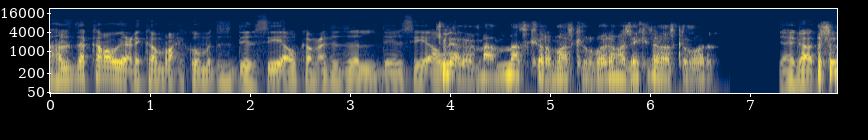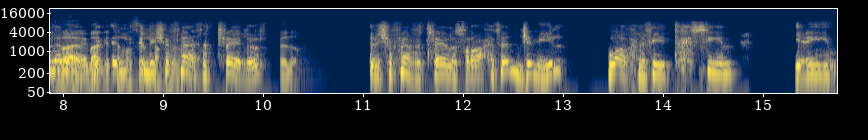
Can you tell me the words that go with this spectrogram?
هل ذكروا يعني كم راح يكون مدة ال DLC أو كم عدد ال DLC أو لا لا ما, ما اذكر ما أذكر ولا ما زي كذا ما أذكر ولا. يعني قاعد بس با- باقي التفاصيل اللي تاخذ شفناه. في ال trailer. حلو. اللي شفناه في ال trailer صراحة جميل. واضح انه في تحسين يعني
